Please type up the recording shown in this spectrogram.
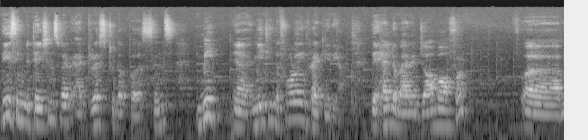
These invitations were addressed to the persons meet, uh, meeting the following criteria. They held a valid job offer uh,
